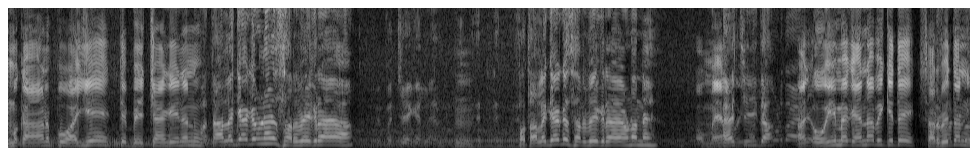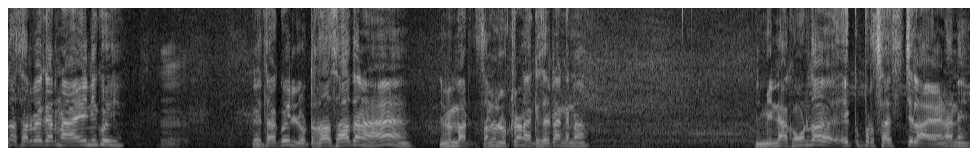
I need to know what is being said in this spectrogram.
ਮਕਾਨ ਪਵਾਈਏ ਤੇ ਵੇਚਾਂਗੇ ਇਹਨਾਂ ਨੂੰ। ਪਤਾ ਲੱਗਿਆ ਕਿ ਉਹਨਾਂ ਨੇ ਸਰਵੇ ਕਰਾਇਆ? ਪਤਾ ਲੱਗਿਆ ਕਿ ਸਰਵੇ ਕਰਾਇਆ ਉਹਨਾਂ ਨੇ? ਉਹ ਮੈਂ ਇਹ ਚੀਜ਼ ਦਾ? ਹਾਂਜੀ ਉਹੀ ਮੈਂ ਕਹਿੰਦਾ ਵੀ ਕਿਤੇ ਸਰਵੇ ਤਾਂ ਨਹੀਂ। ਸਰਵੇ ਕਰਨ ਆਇਆ ਹੀ ਨਹੀਂ ਕੋਈ। ਇਹ ਤਾਂ ਕੋਈ ਲੁੱਟ ਦਾ ਸਾਧਨ ਹੈ। ਜਿਵੇਂ ਮਰ- ਸਾਨੂੰ ਲੁੱਟਣਾ ਕਿਸੇ ਢੰਗ ਨਾਲ। ਜ਼ਮੀਨਾਂ ਖੋਣ ਦਾ ਇੱਕ ਪ੍ਰੋਸੈਸ ਚਲਾਇਆ ਇਹਨਾਂ ਨੇ।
